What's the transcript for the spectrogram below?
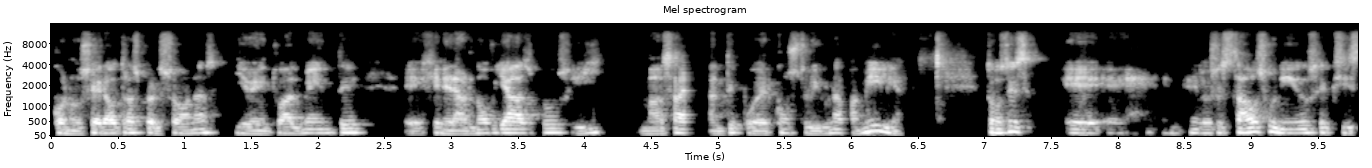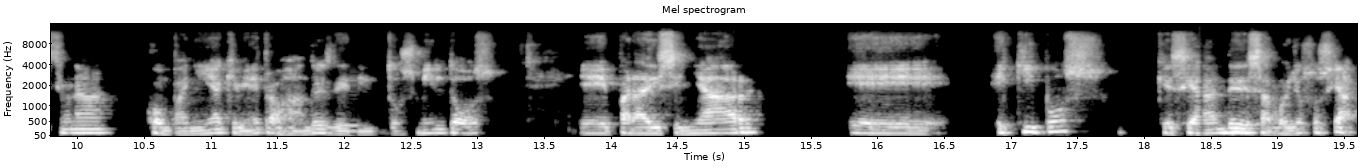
conocer a otras personas y eventualmente eh, generar noviazgos y más adelante poder construir una familia. Entonces, eh, en, los Estados Unidos existe una compañía que viene trabajando desde el 2002 eh, para diseñar eh, equipos que sean de desarrollo social.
